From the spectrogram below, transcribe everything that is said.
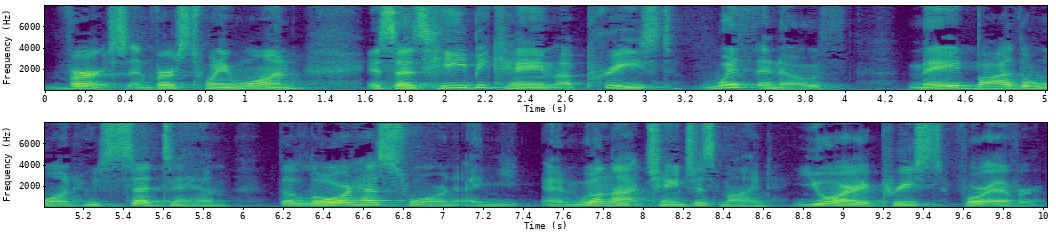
verse. In verse 21, it says, He became a priest with an oath made by the one who said to him, The Lord has sworn and, and will not change his mind. You are a priest forever.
